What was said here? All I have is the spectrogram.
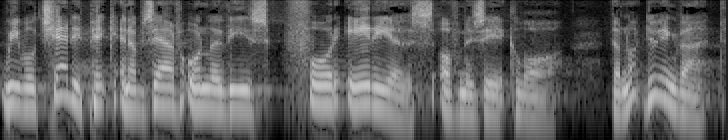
we will cherry pick and observe only these four areas of Mosaic law. They're not doing that.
